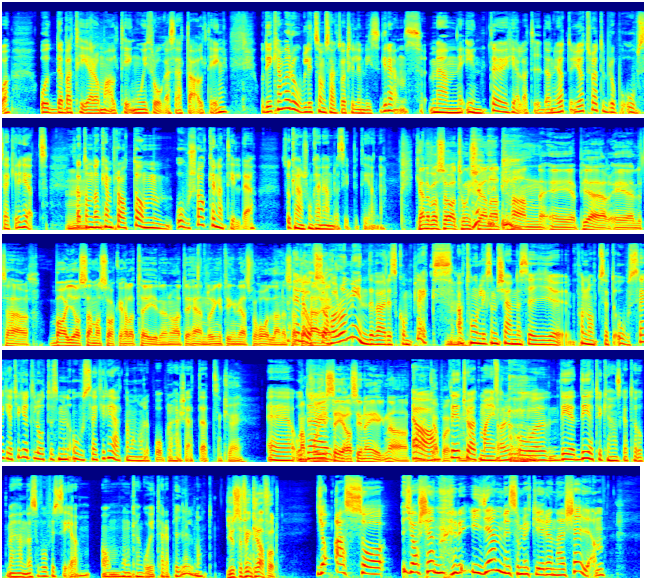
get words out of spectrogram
och debattera om allting och ifrågasätta allting. Och det kan vara roligt som sagt var till en viss gräns, men inte hela tiden. Jag, jag tror att det beror på osäkerhet. Så att om de kan prata om orsakerna till det så kanske hon kan ändra sitt beteende. Kan det vara så att hon känner att han, är, Pierre, är lite så här, bara gör samma saker hela tiden och att det händer ingenting i deras förhållande? Så Eller också är... har hon mindervärdeskomplex, att hon liksom känner sig eh, på något sätt osäker. Jag tycker att det låter som en osäkerhet när man håller på på det här sättet. Okej. Eh, och Man där- projicerar sina egna tankar Ja, på det tror jag att man gör. Och det, det tycker jag han ska ta upp med henne, så får vi se om hon kan gå i terapi eller något. Josefin Crafoord, Ja, alltså, jag känner igen mig så mycket i den här tjejen.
